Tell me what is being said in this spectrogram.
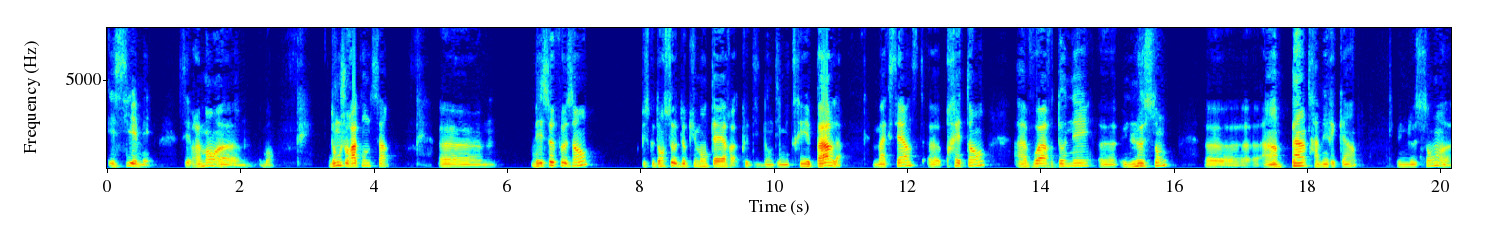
et s'y aimer. C'est vraiment euh, bon. Donc je raconte ça. Mais ce faisant, puisque dans ce documentaire que, dont Dimitri parle, Max Ernst prétend avoir donné une leçon à un peintre américain, une leçon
